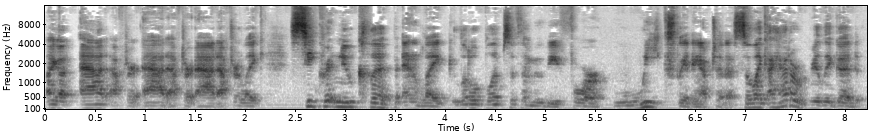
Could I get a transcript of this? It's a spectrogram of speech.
I got ad after ad after ad after like secret new clip and like little blips of the movie for weeks leading up to this. So like I had a really good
